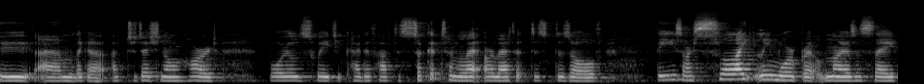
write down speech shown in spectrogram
to, um, like a, a traditional hard boiled sweet, you kind of have to suck it and let or let it just dissolve. These are slightly more brittle. Now, as I say,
